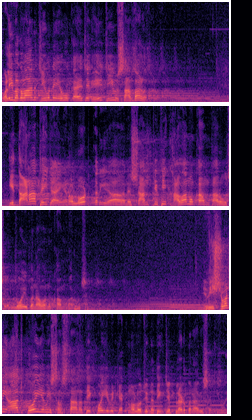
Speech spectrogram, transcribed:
વળી ભગવાન જીવને એવું કહે છે કે, હે જીવ, સાંભળ. એ દાણા થઈ જાય, એનો લોટ કરી અને શાંતિથી ખાવાનું કામ તારું છે, લોહી બનાવવાનું કામ મારું છે. વિશ્વની આજ કોઈ એવી સંસ્થા નથી, કોઈ એવી ટેકનોલોજી નથી જે બ્લડ બનાવી શકી હોય.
